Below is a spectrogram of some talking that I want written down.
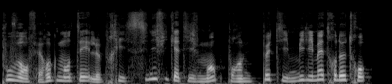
pouvant faire augmenter le prix significativement pour un petit millimètre de trop.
